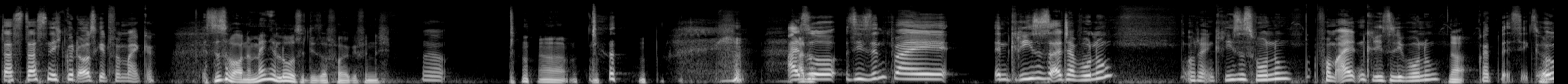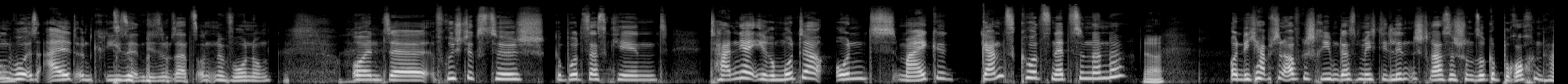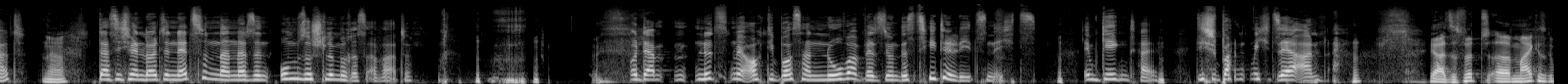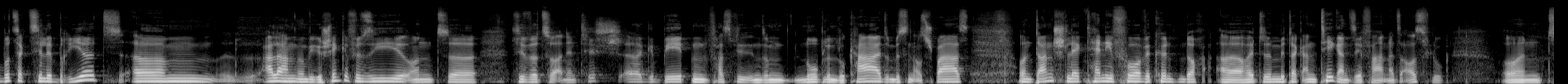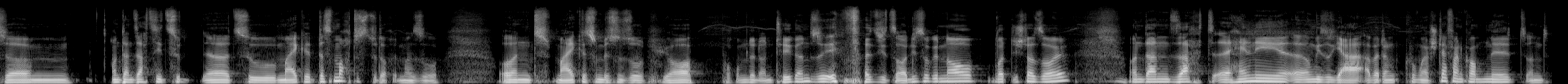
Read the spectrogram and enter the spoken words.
Dass das nicht gut ausgeht für Maike. Es ist aber auch eine Menge los in dieser Folge, finde ich. Ja. Ja. Also, sie sind bei in Grises alter Wohnung oder in Grises Wohnung, vom alten Grise die Wohnung. ja. Gott weiß ich. Irgendwo ist alt und Krise in diesem Satz und eine Wohnung. Und äh, Frühstückstisch, Geburtstagskind, Tanja, ihre Mutter und Maike ganz kurz nett zueinander. Ja. Und ich habe schon aufgeschrieben, dass mich die Lindenstraße schon so gebrochen hat, Ja. dass ich, wenn Leute nett zueinander sind, umso Schlimmeres erwarte. Und da nützt mir auch die Bossa Nova Version des Titellieds nichts. Im Gegenteil. Die spannt mich sehr an. Ja, also es wird äh, Maikes Geburtstag zelebriert. Ähm, alle haben irgendwie Geschenke für sie und äh, sie wird so an den Tisch äh, gebeten, fast wie in so einem noblen Lokal, so ein bisschen aus Spaß. Und dann schlägt Henny vor, wir könnten doch äh, heute Mittag an den Tegernsee fahren als Ausflug. Und ähm, und dann sagt sie zu, äh, zu Maike, das mochtest du doch immer so. Und Maike ist so ein bisschen so, ja, warum denn an Tegernsee? Weiß ich jetzt auch nicht so genau, was ich da soll. Und dann sagt äh, Henny äh, irgendwie so, ja, aber dann gucken wir, Stefan kommt mit und,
